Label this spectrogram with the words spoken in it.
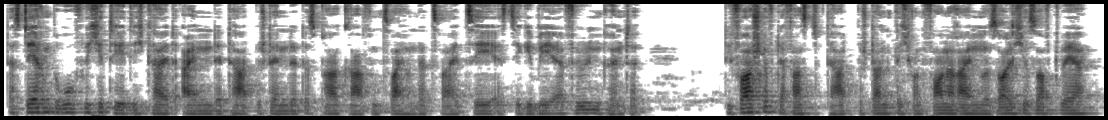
dass deren berufliche Tätigkeit einen der Tatbestände des § 202c StGB erfüllen könnte. Die Vorschrift erfasst tatbestandlich von vornherein nur solche Software,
